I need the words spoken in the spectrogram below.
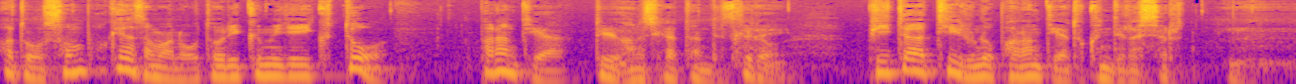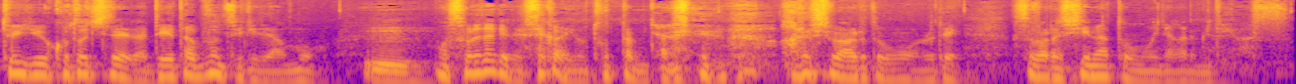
あと、損保ケア様のお取り組みでいくと、パランティアという話があったんですけど、はいピーター・ティールのパランティアと組んでらっしゃる、うん、ということ自体がデータ分析ではもう、うん、もうそれだけで世界を取ったみたいな 話はあると思うので、素晴らしいなと思いながら見ています。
